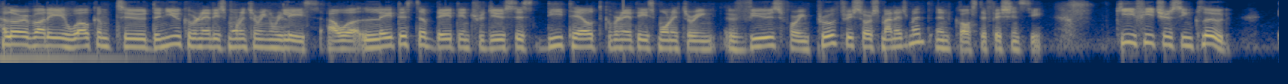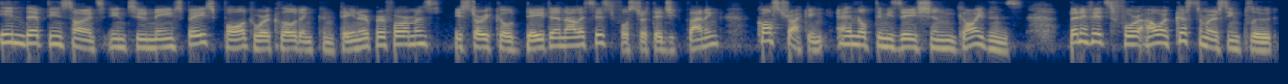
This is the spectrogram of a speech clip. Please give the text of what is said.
Hello, everybody. Welcome to the new Kubernetes monitoring release. Our latest update introduces detailed Kubernetes monitoring views for improved resource management and cost efficiency. Key features include in-depth insights into namespace, pod, workload, and container performance, historical data analysis for strategic planning, cost tracking, and optimization guidance. Benefits for our customers include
